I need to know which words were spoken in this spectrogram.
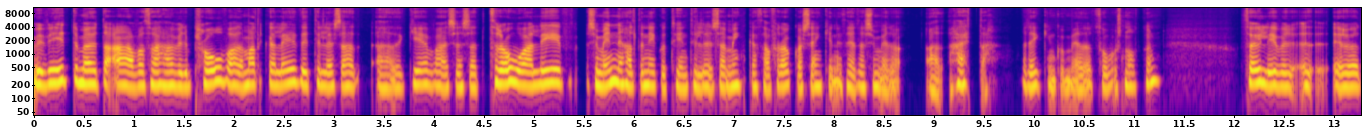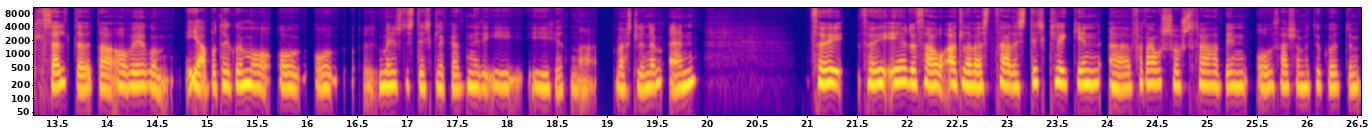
Við vitum auðvitað af að það hafi verið prófað marga leiði til þess að, að gefa sagt, þróa liv sem innihalda nikotín til þess að minga þá frákvarsenginni þeirra sem eru að hætta reykingum eða þófusnótkun þau lifir eru öll selda þetta á vegum í apotekum og, og, og meðstu styrkleikarnir í, í hérna verslunum en þau, þau eru þá allavegst þar er styrkleikin uh, frásóksfraðin og þar sem þetta götum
